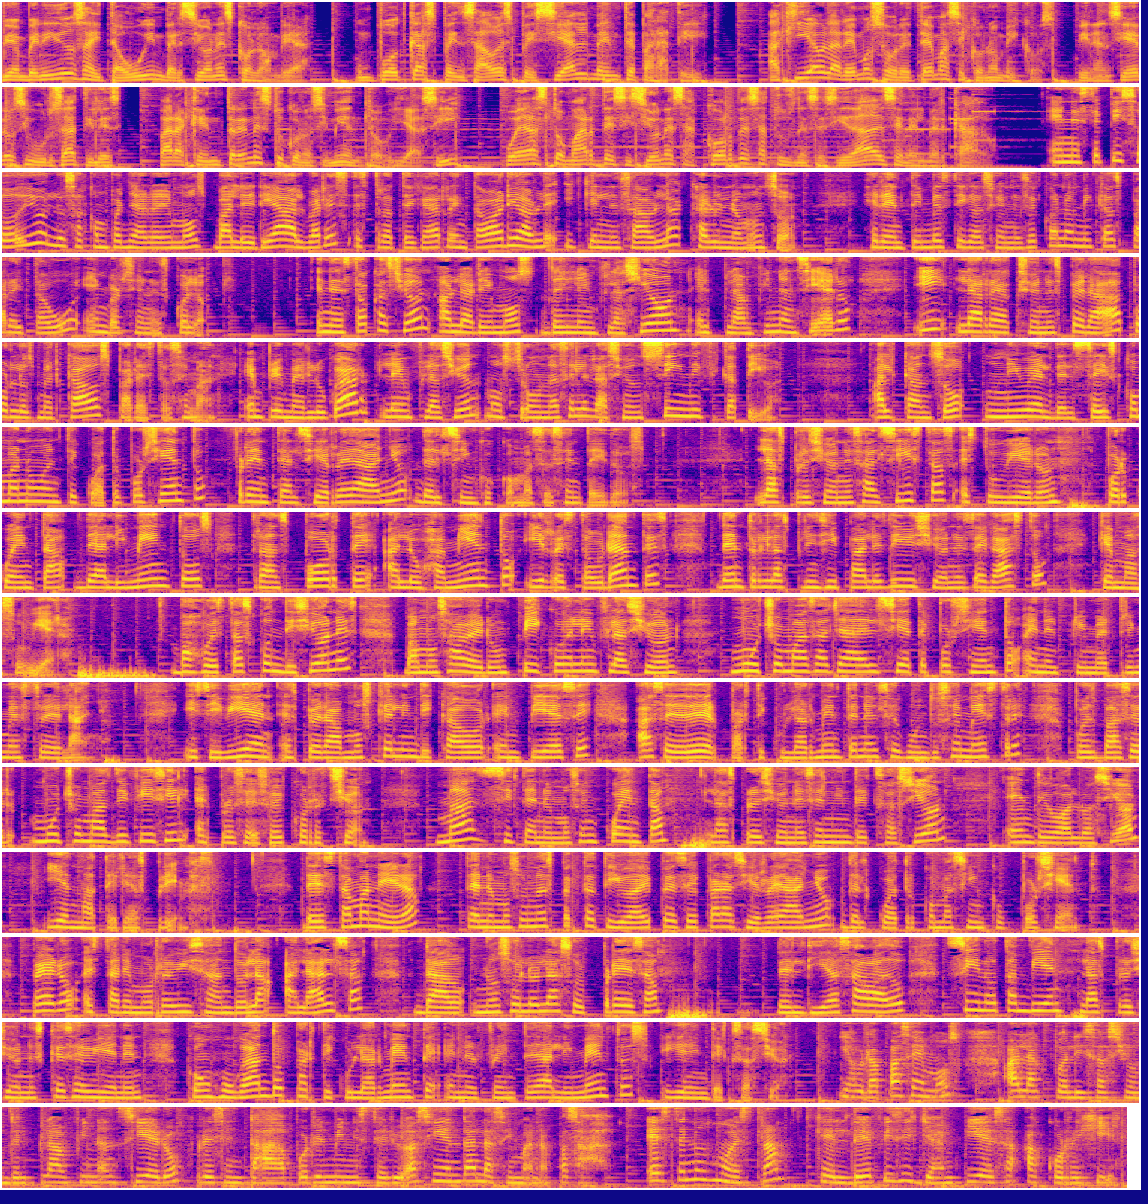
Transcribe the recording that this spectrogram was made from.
Bienvenidos a Itaú Inversiones Colombia, un podcast pensado especialmente para ti. Aquí hablaremos sobre temas económicos, financieros y bursátiles para que entrenes tu conocimiento y así puedas tomar decisiones acordes a tus necesidades en el mercado. En este episodio los acompañaremos Valeria Álvarez, estratega de renta variable, y quien les habla, Carolina Monzón, gerente de investigaciones económicas para Itaú Inversiones Colombia. En esta ocasión hablaremos de la inflación, el plan financiero y la reacción esperada por los mercados para esta semana. En primer lugar, la inflación mostró una aceleración significativa. Alcanzó un nivel del 6,94% frente al cierre de año del 5,62%. Las presiones alcistas estuvieron por cuenta de alimentos, transporte, alojamiento y restaurantes dentro de las principales divisiones de gasto que más subieron. Bajo estas condiciones vamos a ver un pico de la inflación mucho más allá del 7% en el primer trimestre del año. Y si bien esperamos que el indicador empiece a ceder particularmente en el segundo semestre, pues va a ser mucho más difícil el proceso de corrección, más si tenemos en cuenta las presiones en indexación, en devaluación y en materias primas. De esta manera, tenemos una expectativa de IPC para cierre de año del 4,5% pero estaremos revisándola al alza, dado no solo la sorpresa del día sábado, sino también las presiones que se vienen conjugando particularmente en el frente de alimentos y de indexación. Y ahora pasemos a la actualización del plan financiero presentada por el Ministerio de Hacienda la semana pasada. Este nos muestra que el déficit ya empieza a corregir.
